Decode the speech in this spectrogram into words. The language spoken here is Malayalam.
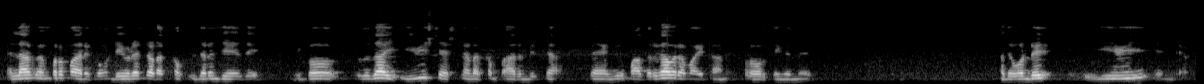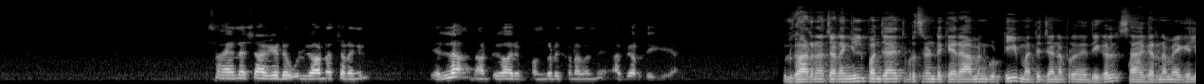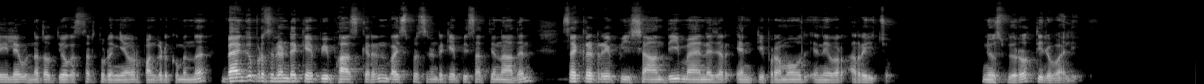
എല്ലാ മെമ്പർമാർക്കും ഡിവിഡൻഡ് അടക്കം വിതരണം ചെയ്ത് ഇപ്പോൾ പുതുതായി ഇ വി സ്റ്റേഷൻ അടക്കം ആരംഭിച്ച ബാങ്ക് മാതൃകാപരമായിട്ടാണ് പ്രവർത്തിക്കുന്നത്. അതുകൊണ്ട് ഈ ശാഖയുടെ ഉദ്ഘാടന ചടങ്ങിൽ എല്ലാ നാട്ടുകാരും പങ്കെടുക്കണമെന്ന് അഭ്യർത്ഥിക്കുകയാണ്. ഉദ്ഘാടന ചടങ്ങിൽ പഞ്ചായത്ത് പ്രസിഡന്റ് കെ രാമൻകുട്ടി മറ്റ് ജനപ്രതിനിധികൾ സഹകരണ മേഖലയിലെ ഉന്നത ഉദ്യോഗസ്ഥർ തുടങ്ങിയവർ പങ്കെടുക്കുമെന്ന് bank president K P Bhaskaran vice president K P Sathyanathan secretary P Shanthi manager N T Pramod എന്നിവർ അറിയിച്ചു. News bureau Thiruvali.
